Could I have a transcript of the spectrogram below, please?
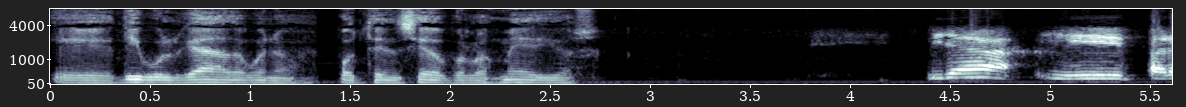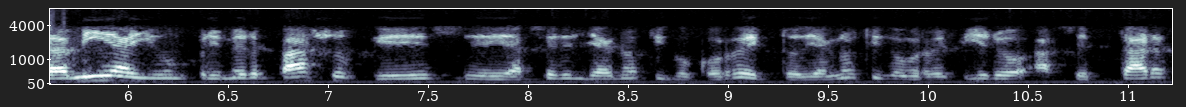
eh, divulgado, bueno, potenciado por los medios. Mira, eh, para mí hay un primer paso que es eh, hacer el diagnóstico correcto. Diagnóstico me refiero a aceptar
